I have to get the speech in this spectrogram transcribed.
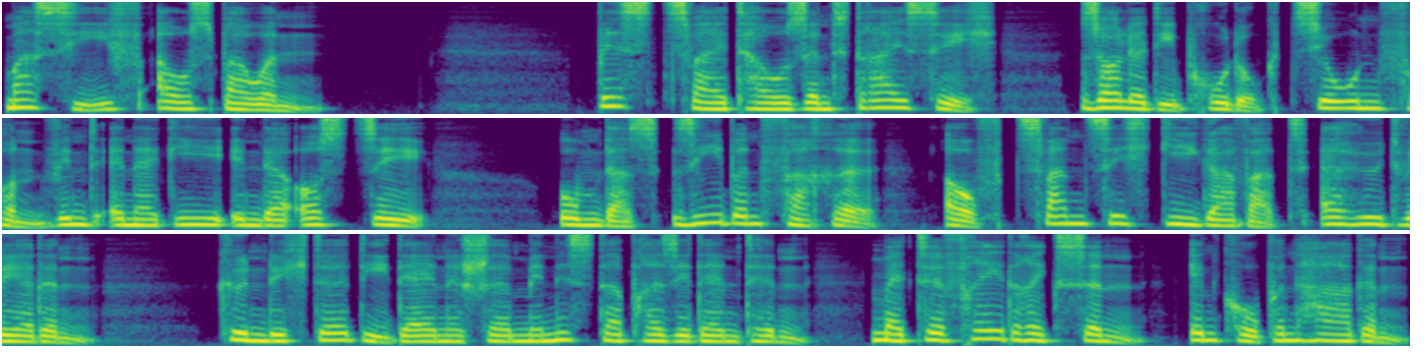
massiv ausbauen. Bis 2030 solle die Produktion von Windenergie in der Ostsee um das Siebenfache auf 20 Gigawatt erhöht werden, kündigte die dänische Ministerpräsidentin Mette Frederiksen in Kopenhagen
